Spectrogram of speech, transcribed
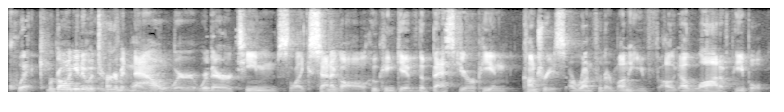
quick. We're going in into a tournament now world. where, where there are teams like Senegal who can give the best European countries a run for their money. You've, a, a lot of people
